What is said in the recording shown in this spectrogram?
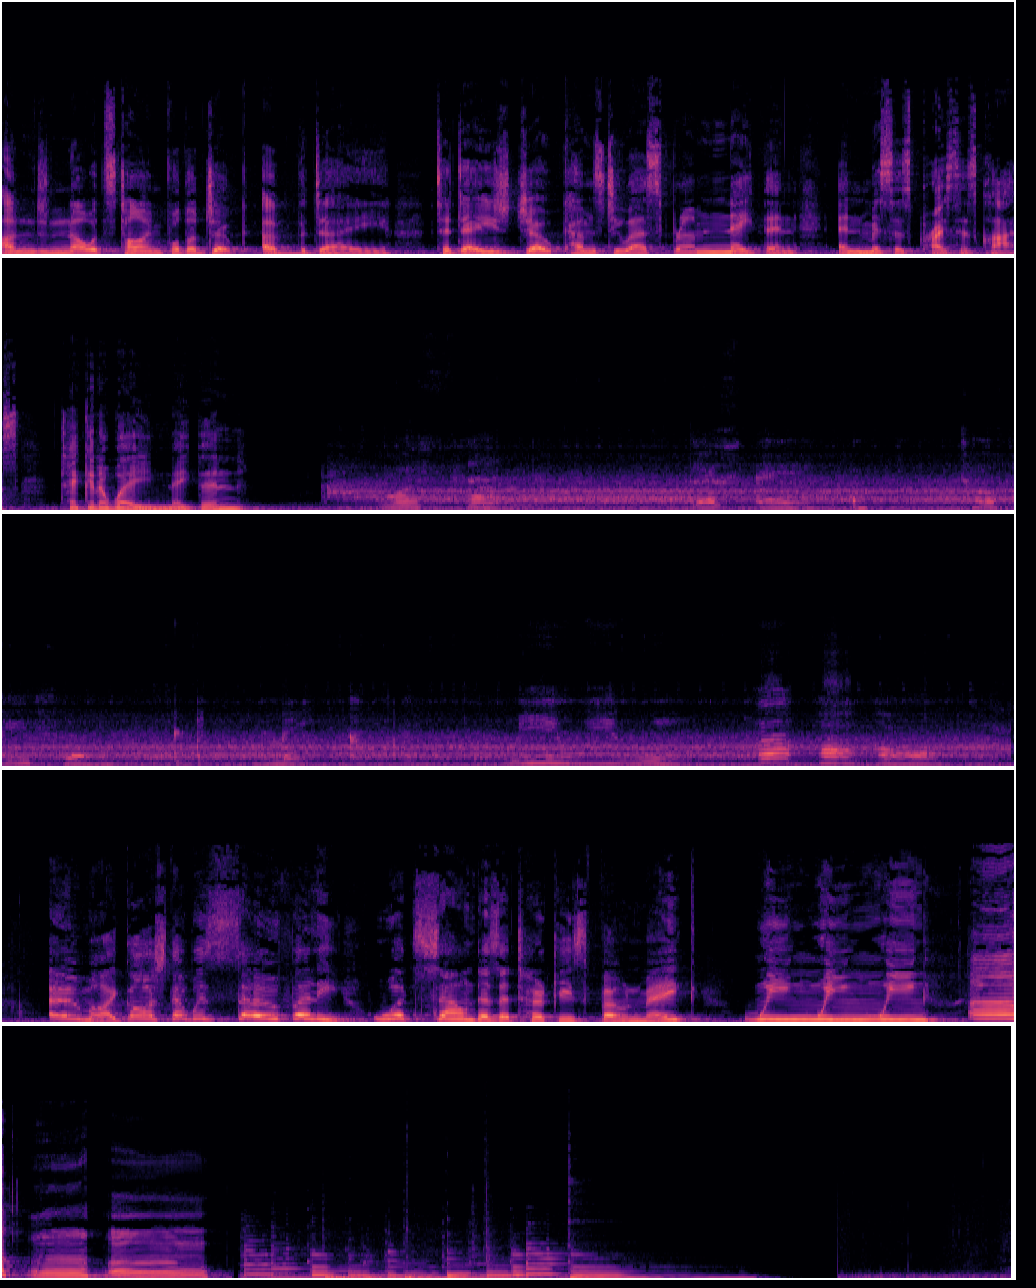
And now it's time for the joke of the day. Today's joke comes to us from Nathan and Mrs. Price's class. Take it away, Nathan. Listen, there's a turkey from lake. Wee, wee, wee. Ha, ha, ha. Oh my gosh, that was so funny. What sound does a turkey's phone make? Wing, wing, wing. Ha, ha, ha.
